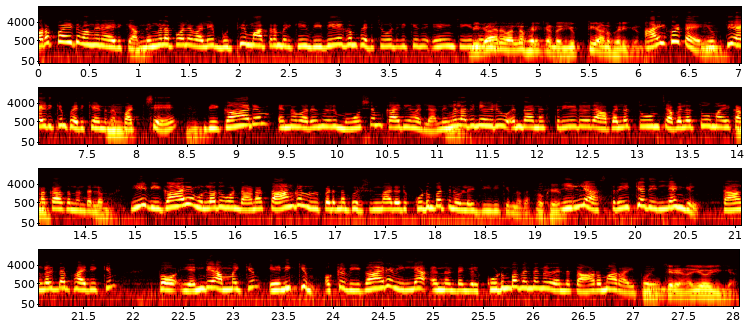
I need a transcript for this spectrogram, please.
ഉറപ്പായിട്ടും അങ്ങനെ ആയിരിക്കാം നിങ്ങളെ പോലെ വലിയ ബുദ്ധി മാത്രം ഭരിക്കുകയും വിവേകം ഭരിച്ചുകൊണ്ടിരിക്കുകയും ചെയ്യുന്ന വികാരമല്ല ഭരിക്കേണ്ടത് യുക്തിയാണ് ഭരിക്കേണ്ടത്. ആയിക്കോട്ടെ യുക്തിയായിരിക്കും ഭരിക്കേണ്ടത്. പക്ഷേ വികാരം എന്ന് പറയുന്ന ഒരു മോശം കാര്യമല്ല. നിങ്ങൾ അതിനെ ഒരു എന്താണ് സ്ത്രീയുടെ ഒരു അപലത്വവും ചപലത്വവുമായി കണക്കാക്കുന്നുണ്ടല്ലോ. ഈ വികാരം ഉള്ളത് കൊണ്ടാണ് താങ്കൾ ഉൾപ്പെടുന്ന പുരുഷന്മാർ ഒരു കുടുംബത്തിനുള്ളിൽ ജീവിക്കുന്നത്. ഇല്ല സ്ത്രീക്കതില്ലെങ്കിൽ താങ്കളുടെ ഭാര്യയ്ക്കും ഇപ്പോൾ എന്റെ അമ്മയ്ക്കും എനിക്കും ഒക്കെ വികാരമില്ല എന്നുണ്ടെങ്കിൽ കുടുംബ ബന്ധങ്ങൾ തന്നെ താറുമാറായി പോയി ശരിയാണ് യോജിക്കാം.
